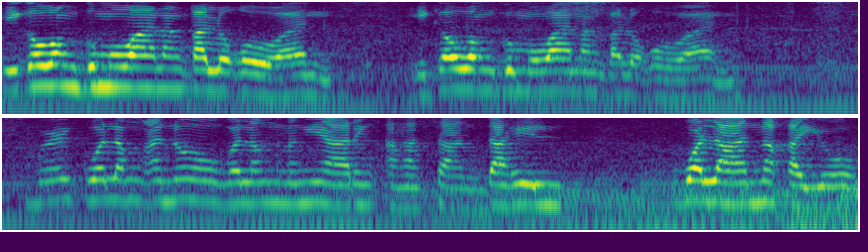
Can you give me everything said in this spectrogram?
Ikaw ang gumawa ng kalokohan. Ikaw ang gumawa ng kalokohan. Mark, walang ano, walang nangyaring ahasan dahil wala na kayo.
